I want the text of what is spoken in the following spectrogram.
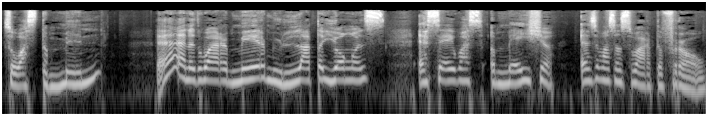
ze was te min. En het waren meer mulatte jongens. En zij was een meisje en ze was een zwarte vrouw.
